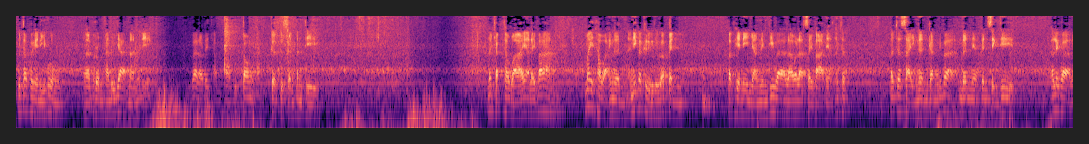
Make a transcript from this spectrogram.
พุทธประเพณีพระองค์บรมธานุญาตมานั่นเองถือว่าเราได้ทำตามถูกต้องเกิดกุศลทันที นอกจากถวายอะไรบ้าง ไม่ถวายเงิน อันนี้ก็คือถือว่าเป็นประเพณีอย่างหนึ่งที่ว่าเราเวลาใส่บาตรเนี่ยเราจะเราจะใส่เงินกันนี่ว่าเงินเนี่ยเป็นสิ่งที่เขาเรียกว่าอะไร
